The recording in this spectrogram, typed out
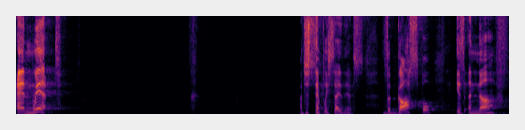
and went. I'll just simply say this the gospel is enough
